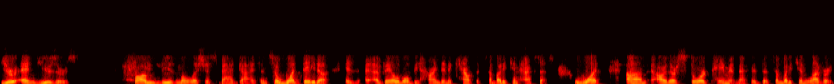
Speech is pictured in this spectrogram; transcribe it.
your end users from these malicious bad guys. And so, what data is available behind an account that somebody can access? What um, are there stored payment methods that somebody can leverage?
